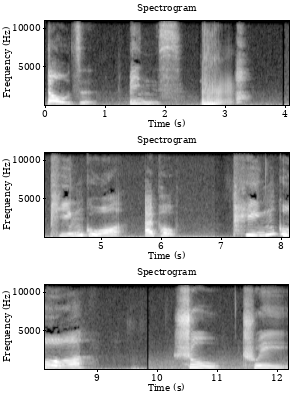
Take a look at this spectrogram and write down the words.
豆子 beans，苹果 apple，苹果，树 tree，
